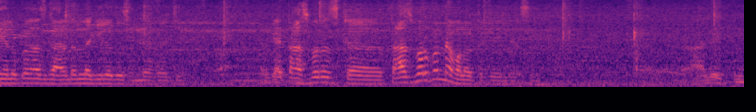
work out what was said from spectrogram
हे लोक आज गार्डनला गेले होते संध्याकाळचे. तर काय तासभरच का तासभर पण नाही मला वाटतं केले असं आले पण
